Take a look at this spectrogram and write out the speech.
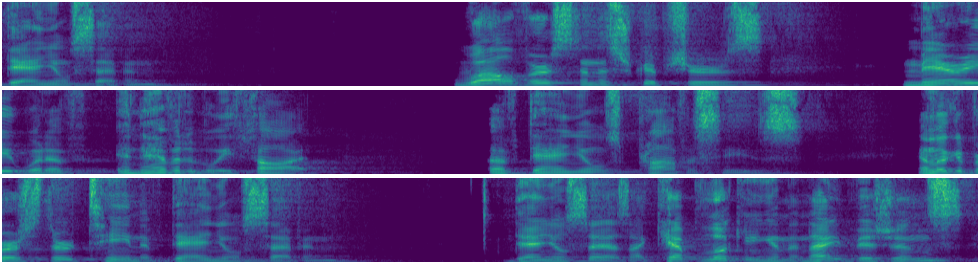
Daniel 7. Well versed in the scriptures, Mary would have inevitably thought of Daniel's prophecies. And look at verse 13 of Daniel 7. Daniel says, I kept looking in the night visions,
